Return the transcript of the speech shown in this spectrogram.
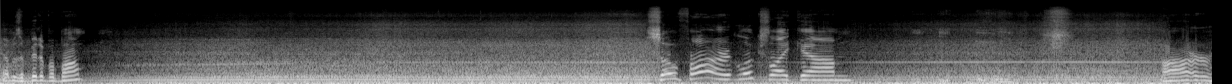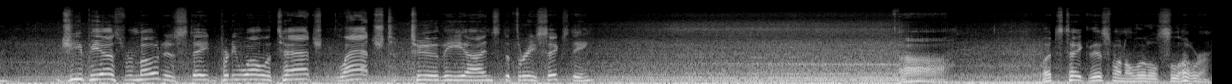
that was a bit of a bump. So far it looks like um, our GPS remote has stayed pretty well attached latched to the uh, Insta360 ah let's take this one a little slower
